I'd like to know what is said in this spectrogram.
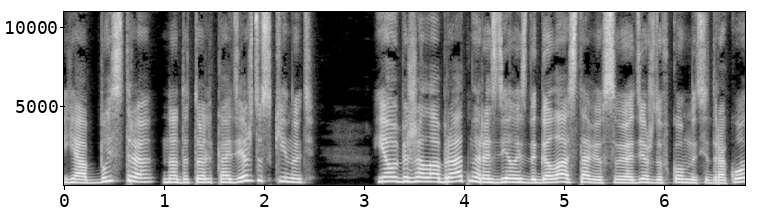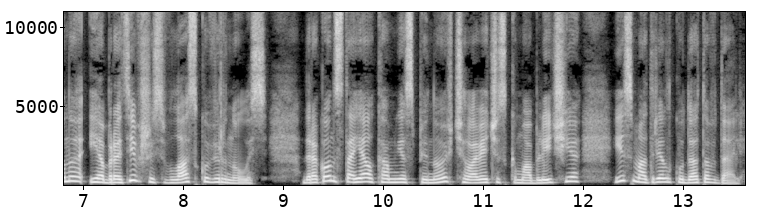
я быстро, надо только одежду скинуть». Я убежала обратно, разделась догола, оставив свою одежду в комнате дракона и, обратившись в ласку, вернулась. Дракон стоял ко мне спиной в человеческом обличье и смотрел куда-то вдаль.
